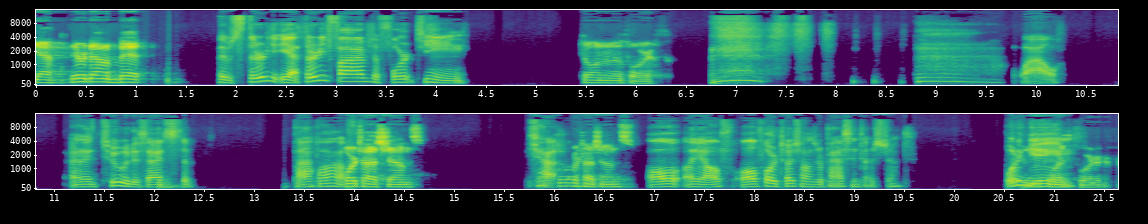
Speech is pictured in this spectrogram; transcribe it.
Yeah, they were down a bit. It was 30, yeah, 35 to 14. Going into the fourth. Wow. And then Tua decides to pop off. Four touchdowns. Yeah. Four touchdowns. All uh, yeah, all, all four touchdowns are passing touchdowns. What a In game. quarter.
